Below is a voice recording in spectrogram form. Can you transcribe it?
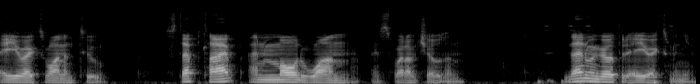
AUX 1 and 2. Step type and mode 1 is what I've chosen. Then we go to the AUX menu.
